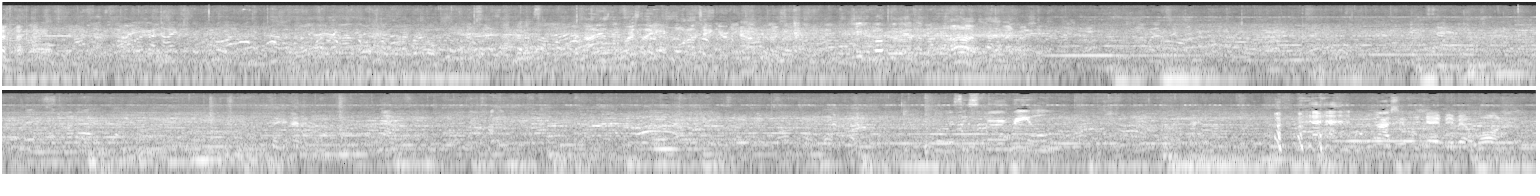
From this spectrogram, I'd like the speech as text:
ハハハハ! Gave me a bit of warning.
